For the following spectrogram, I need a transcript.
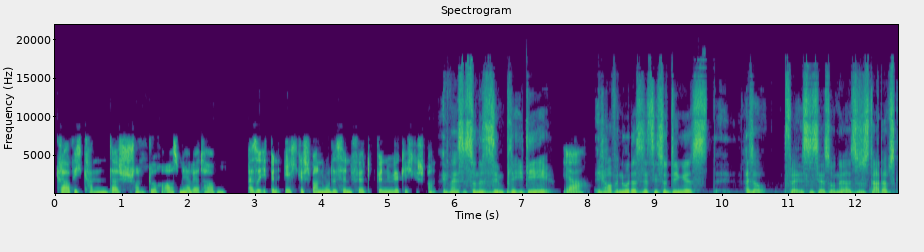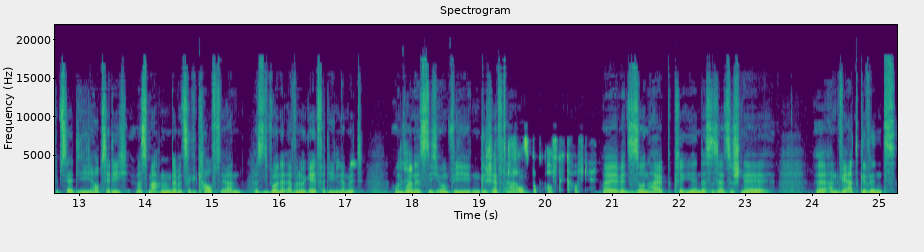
glaube ich, kann das schon durchaus Mehrwert haben. Also ich bin echt gespannt, wo das hinführt. Bin wirklich gespannt. Ich meine, es ist so eine simple Idee. Ja. Ich hoffe nur, dass es jetzt nicht so ein Ding ist, also vielleicht ist es ja so, ne? Also so Startups gibt's ja, die hauptsächlich was machen, damit sie gekauft werden. Also die wollen halt einfach nur Geld verdienen damit und ja. wollen jetzt nicht irgendwie ein Geschäft haben. Facebook aufgekauft werden. Weil wenn sie so einen Hype kreieren, dass es halt so schnell äh, an Wert gewinnt,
